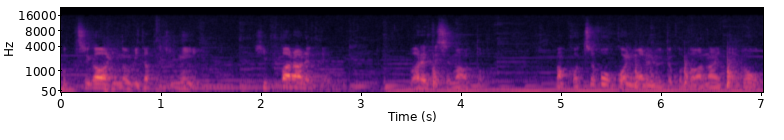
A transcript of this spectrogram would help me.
こっち側に伸びた時に引っ張られて割れてしまうと、まあ、こっち方向に割れるってことはないけど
